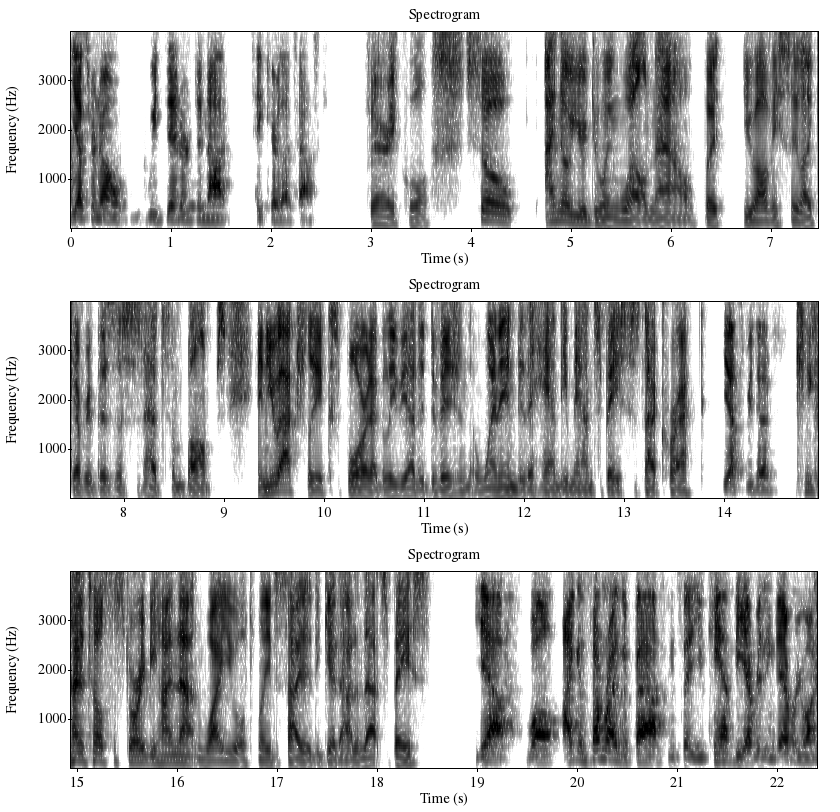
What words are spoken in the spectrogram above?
yes or no, we did or did not take care of that task. Very cool. So I know you're doing well now, but you obviously, like every business, has had some bumps. And you actually explored, I believe you had a division that went into the handyman space. Is that correct? Yes, we did. Can you kind of tell us the story behind that and why you ultimately decided to get out of that space? Yeah, well, I can summarize it fast and say you can't be everything to everyone.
